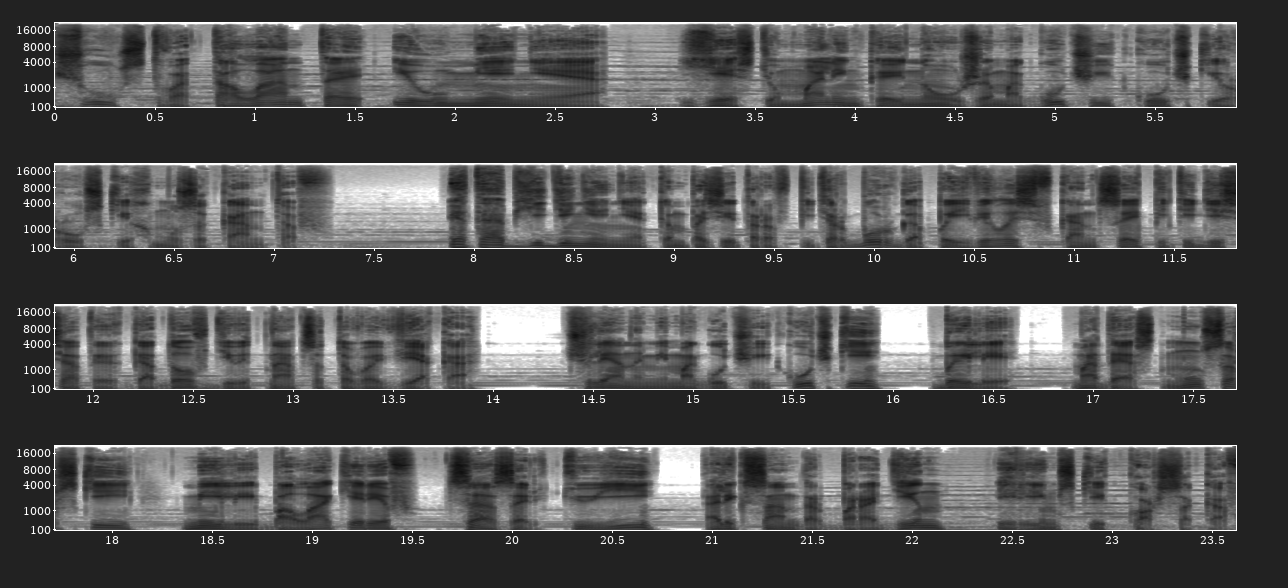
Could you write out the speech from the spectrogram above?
чувства, таланта и умения есть у маленькой, но уже могучей кучки русских музыкантов». Это объединение композиторов Петербурга появилось в конце 50-х годов XIX века. Членами могучей кучки были Модест Мусорский, Милий Балакирев, Цезарь Кюи, Александр Бородин и Римский Корсаков.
